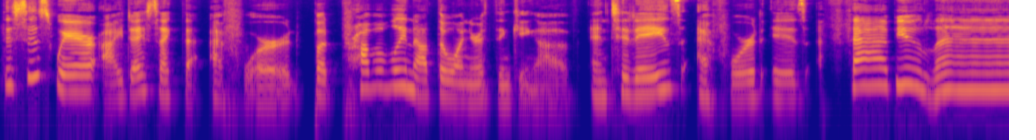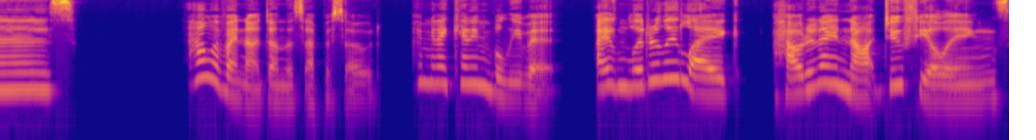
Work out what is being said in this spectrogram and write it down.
This is where I dissect the F word, but probably not the one you're thinking of. And today's F word is fabulous. How have I not done this episode? I mean, I can't even believe it. I'm literally like, how did I not do feelings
